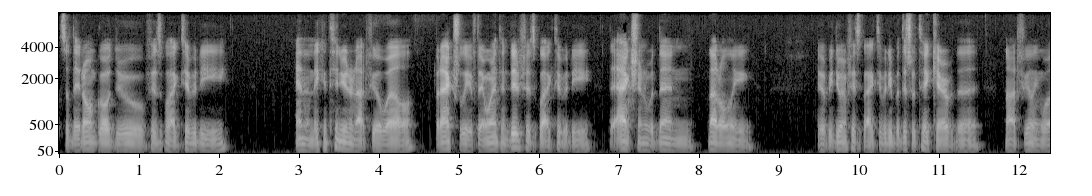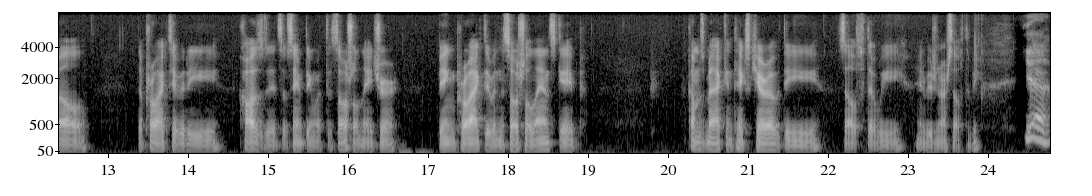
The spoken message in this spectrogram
so they don't go do physical activity, and then they continue to not feel well but actually, if they went and did physical activity, the action would then not only they would be doing physical activity, but this would take care of the not feeling well. The proactivity causes it. So same thing with the social nature, being proactive in the social landscape comes back and takes care of the self that we envision ourselves to be. Yeah,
